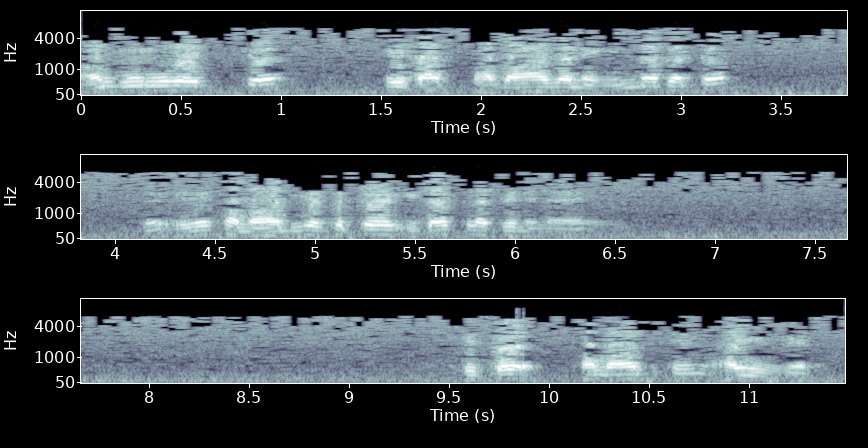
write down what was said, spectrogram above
අඳුරු වෙච්ච ඒකත් සබාගෙන ඉන්නකොට ඒ සමාධියකට ඉඩක් ලැබෙන්නේ නැහැ. හිත සමාධියෙන් අයින් වෙනවා.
